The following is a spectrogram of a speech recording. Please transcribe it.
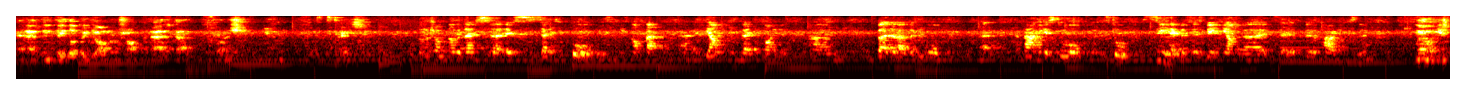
and I think they look at Donald Trump as that fresh new face. Donald Trump, nonetheless, uh, is 74. He's, not that uh, young compared to Biden. Um, but uh, people uh, apparently still, still see him as, as being younger. It's, it's a he's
